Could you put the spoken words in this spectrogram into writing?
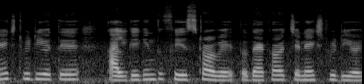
নেক্সট ভিডিওতে কালকে কিন্তু ফিস্ট হবে, তো দেখা হচ্ছে নেক্সট ভিডিওয়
